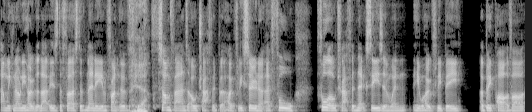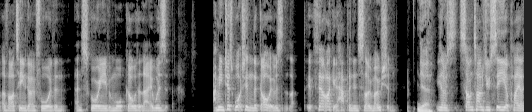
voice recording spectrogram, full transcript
and we can only hope that that is the first of many in front of Yeah. some fans at Old Trafford, but hopefully soon a, a full full Old Trafford next season when he will hopefully be a big part of our of our team going forward and and scoring even more goals at that. It was, I mean, just watching the goal, it was it felt like it happened in slow motion. Yeah. You know, sometimes you see a player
